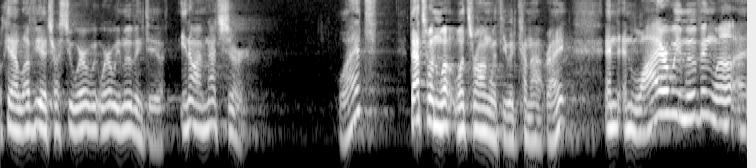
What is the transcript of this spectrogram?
okay, I love you, I trust you. Where, where are we moving to? You know, I'm not sure. What? That's when what, what's wrong with you would come out, right? And, and why are we moving? Well, uh,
